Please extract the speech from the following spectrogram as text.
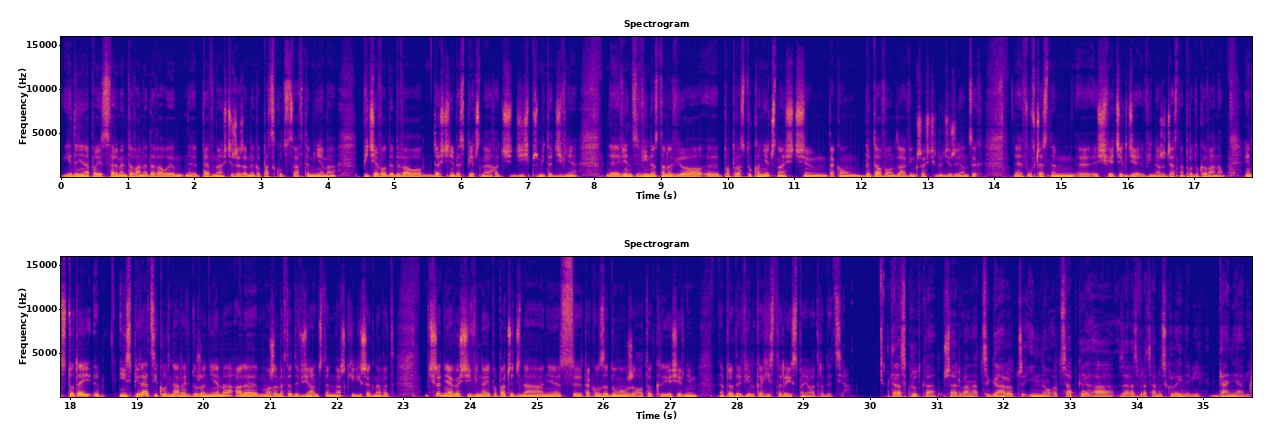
jedynie napoje sfermentowane dawały pewność, że żadnego paskudztwa w tym tym nie ma. Picie wody bywało dość niebezpieczne, choć dziś brzmi to dziwnie, e, więc wino stanowiło e, po prostu konieczność taką bytową dla większości ludzi żyjących e, w ówczesnym świecie, gdzie wino rzecz jasna produkowano. Więc tutaj inspiracji kulinarnych dużo nie ma, ale możemy wtedy wziąć ten nasz kieliszek nawet średniej jakości wina i popatrzeć na nie z taką zadumą, że oto kryje się w nim naprawdę wielka historia i wspaniała tradycja. Teraz krótka przerwa na cygaro czy inną odsapkę, a zaraz wracamy z kolejnymi daniami.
